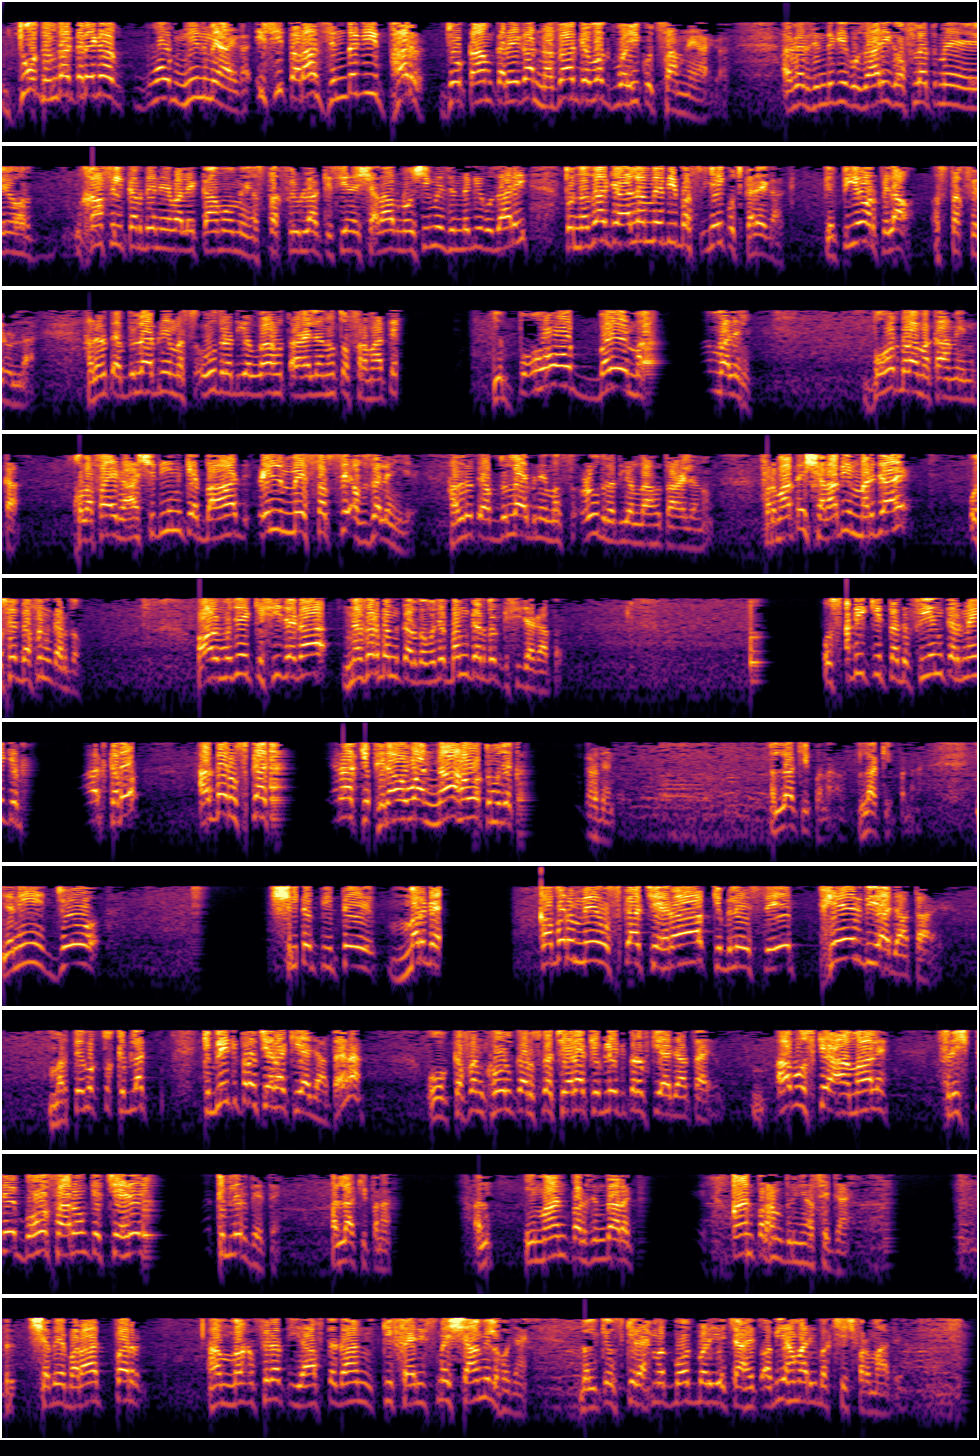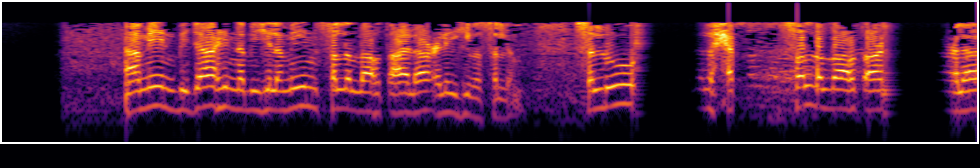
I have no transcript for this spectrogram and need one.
جو دھندا کرے گا وہ نیند میں آئے گا۔ اسی طرح زندگی بھر جو کام کرے گا، نزا کے وقت وہی کچھ سامنے آئے گا۔ اگر زندگی گزاری غفلت میں اور غافل کر دینے والے کاموں میں استغفر اللہ کسی نے شراب نوشی میں زندگی گزاری، تو نزا کے عالم میں بھی بس یہی کچھ کرے گا کہ پیو اور پلاؤ۔ استغفر اللہ حضرت عبداللہ ابن مسعود رضی اللہ تعالی عنہ تو فرماتے یہ بہت بڑے مقام والے ہیں۔ بہت بڑا مقام ہے ان کا۔ خلفۂ راشدین کے بعد علم میں سب سے افضل ہیں یہ۔ حضرت عبداللہ ابن مسعود رضی اللہ تعالی عنہ فرماتے شرابی مر جائے، اسے دفن کر دو۔ اور مجھے کسی جگہ نظر بند کر دو، مجھے بند کر دو کسی جگہ پر۔ اس ابھی کی تدفین کرنے کے بعد کرو، اگر اس کا چہرہ پھرا ہوا نہ ہو تو مجھے کر دینا۔ اللہ کی پناہ، اللہ کی پناہ۔ یعنی جو شیتے پیتے مر گئے۔ قبر میں اس کا چہرہ قبلے سے پھیر دیا جاتا ہے۔ مرتے وقت تو قبلہ، قبلے کی طرف چہرہ کیا جاتا ہے نا۔ وہ کفن کھول کر اس کا چہرہ قبلے کی طرف کیا جاتا ہے۔ اب اس کے اعمال ہیں۔ فرشتے بہت ساروں کے چہرے قبلے دیتے ہیں۔ اللہ کی پناہ۔ ایمان پر زندہ رکھ۔ ایمان پر ہم دنیا سے جائیں۔ شب برات پر ہم مغفرت یافتگان کی فہرست میں شامل ہو جائیں۔ بلکہ اس کی رحمت بہت بڑی ہے، چاہے تو ابھی ہماری بخشش فرما دیں آمین۔ بجاہ نبی امین صلی اللہ تعالی علیہ وسلم۔ صلو صلی اللہ تعالی علی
